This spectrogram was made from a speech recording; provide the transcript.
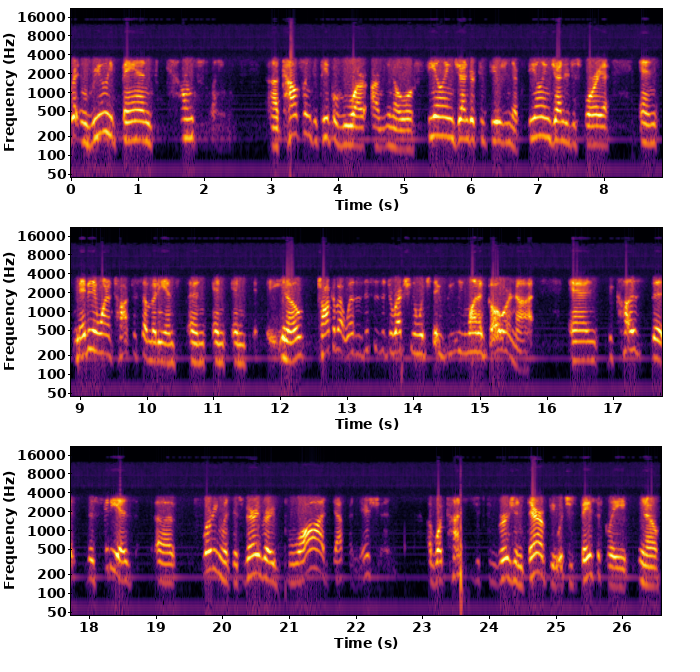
written really bans counseling uh, counseling to people who are, are, you know, are feeling gender confusion, they're feeling gender dysphoria, and maybe they want to talk to somebody and, and, and, and, you know, talk about whether this is the direction in which they really want to go or not. And because the, the city is uh, flirting with this very, very broad definition of what constitutes conversion therapy, which is basically, you know,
